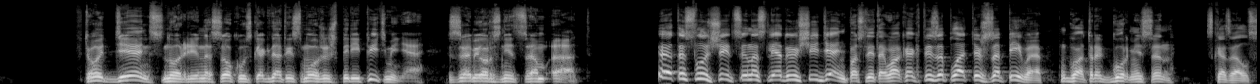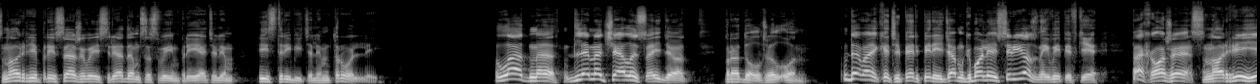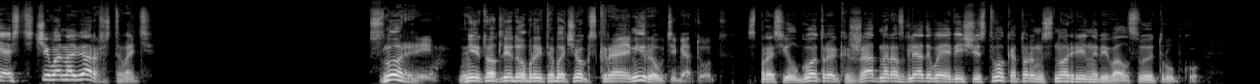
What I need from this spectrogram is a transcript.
В тот день, Снорри Носокус, когда ты сможешь перепить меня, замерзнет сам ад». «Это случится на следующий день после того, как ты заплатишь за пиво, Готрек Гурнисон», сказал Снорри, присаживаясь рядом со своим приятелем, истребителем троллей. «Ладно, для начала сойдет», — продолжил он. «Давай-ка теперь перейдем к более серьезной выпивке. Похоже, Снорри есть чего наверстывать». «Снорри, не тот ли добрый табачок с края мира у тебя тут?» — спросил Готрек, жадно разглядывая вещество, которым Снорри набивал свою трубку.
